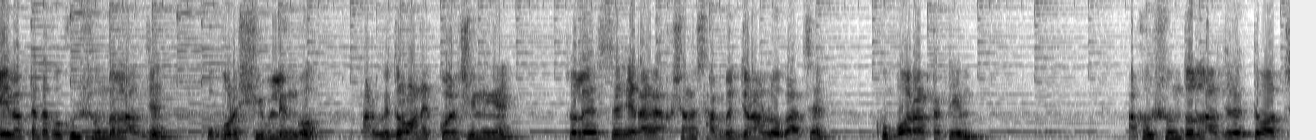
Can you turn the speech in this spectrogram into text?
এই ব্যাগটা দেখো খুব সুন্দর লাগছে। উপরে শিবলিঙ্গ, আর ভিতর অনেক কলসি নিয়ে চলে এসছে। এরা একসঙ্গে ছাব্বিশ জন লোক আছে। খুব বড় একটা টিম আর খুব সুন্দর লাগছে দেখতে পাচ্ছ।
